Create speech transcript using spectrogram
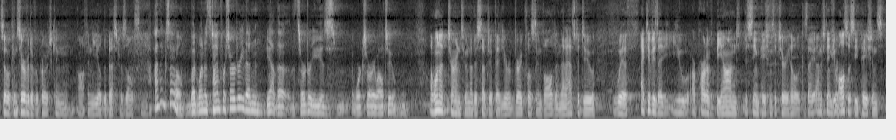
So a conservative approach can often yield the best results. I think so, but when it's time for surgery, then yeah, the, the surgery is works very well too. I want to turn to another subject that you're very closely involved in that has to do with activities that you are part of beyond just seeing patients at Cherry Hill? Because I understand sure. you also see patients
